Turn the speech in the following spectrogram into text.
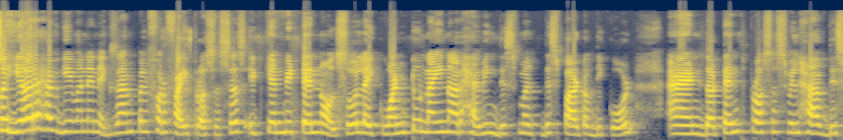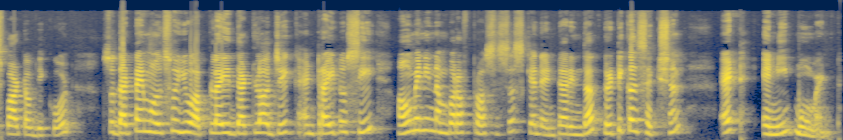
So here I have given an example for 5 processes. It can be 10 also like 1 to 9 are having this much this part of the code and the 10th process will have this part of the code. So that time also you apply that logic and try to see how many number of processes can enter in the critical section at any moment.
